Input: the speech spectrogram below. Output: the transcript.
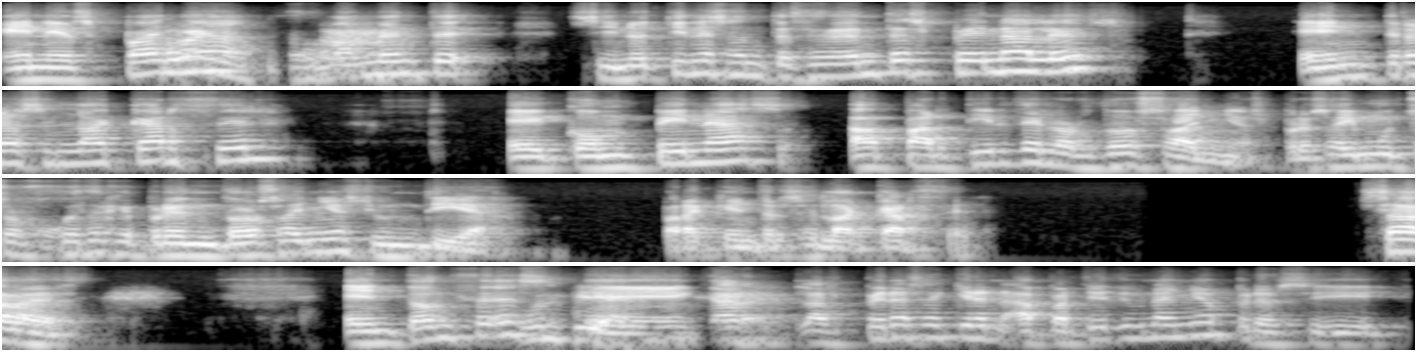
En España, normalmente, si no tienes antecedentes penales, entras en la cárcel eh, con penas a partir de los dos años. Por eso hay muchos jueces que ponen dos años y un día para que entres en la cárcel. ¿Sabes? Entonces, eh, las penas se quieren a partir de un año, pero si,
